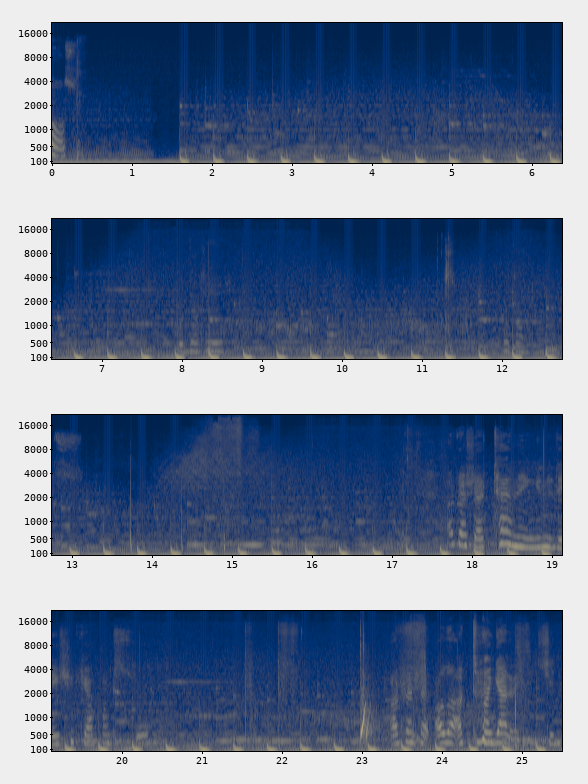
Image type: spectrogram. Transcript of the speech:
Bu olsun. Bu da değil. Bu da. Arkadaşlar ten rengini değişik yapmak istiyorum. Arkadaşlar adı aklıma gelmediği için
